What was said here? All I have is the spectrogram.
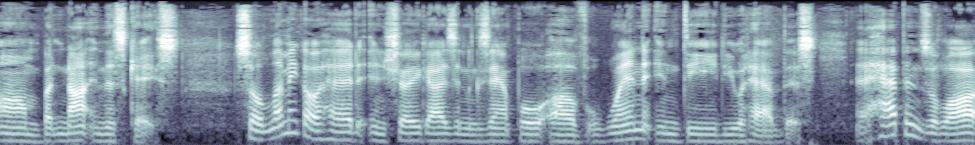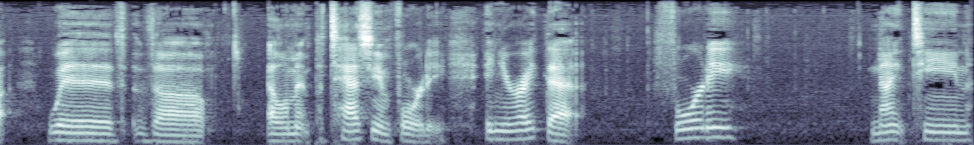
um, but not in this case. So let me go ahead and show you guys an example of when indeed you would have this. It happens a lot with the element potassium 40, and you write that 40, 19,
